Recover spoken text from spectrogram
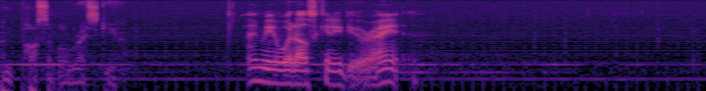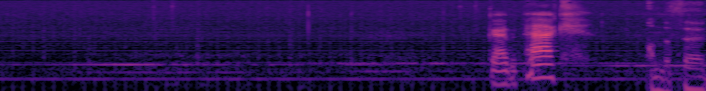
and possible rescue. I mean, what else can you do, right? Grab a pack. On the third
